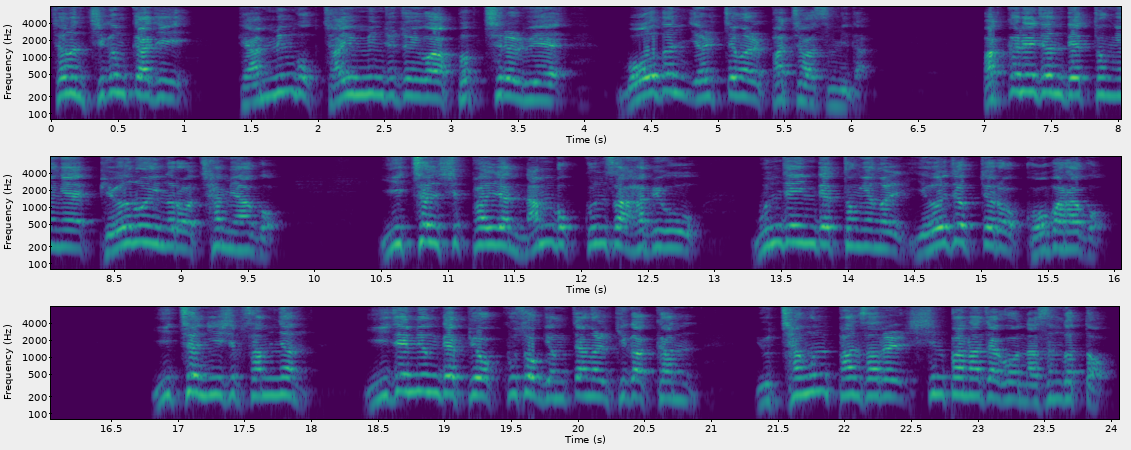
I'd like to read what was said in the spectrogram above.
저는 지금까지 대한민국 자유민주주의와 법치를 위해 모든 열정을 바쳐왔습니다. 박근혜 전 대통령의 변호인으로 참여하고 2018년 남북 군사 합의 후 문재인 대통령을 여적죄로 고발하고 2023년 이재명 대표 구속영장을 기각한 유창훈 판사를 심판하자고 나선 것도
